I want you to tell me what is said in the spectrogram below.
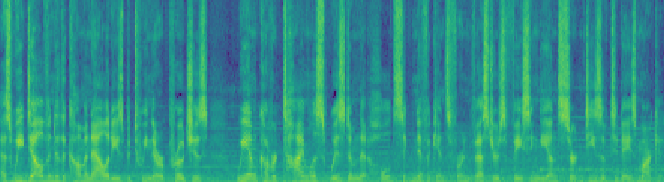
As we delve into the commonalities between their approaches, we uncover timeless wisdom that holds significance for investors facing the uncertainties of today's market.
